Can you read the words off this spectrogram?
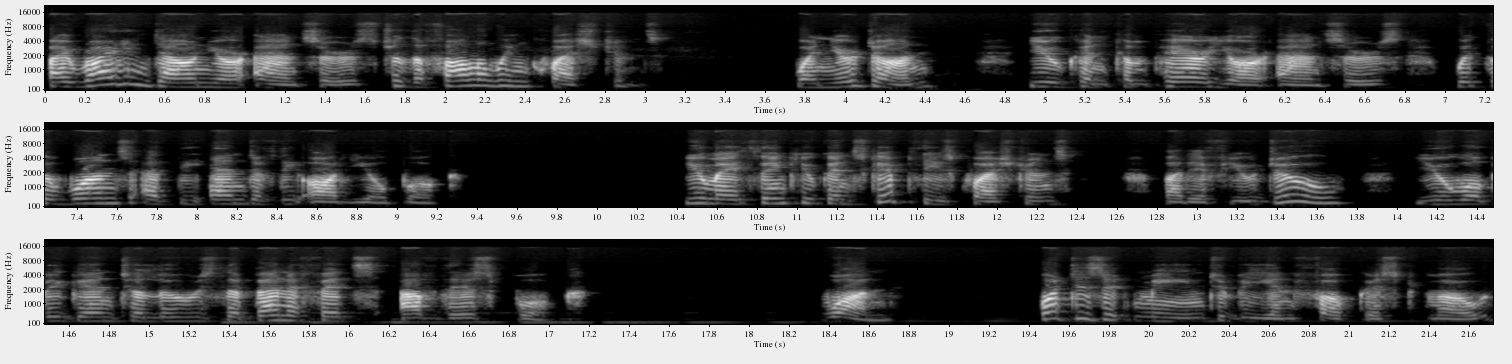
by writing down your answers to the following questions. When you're done, You can compare your answers with the ones at the end of the audiobook. You may think you can skip these questions, but if you do, you will begin to lose the benefits of this book. 1. What does it mean to be in focused mode?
